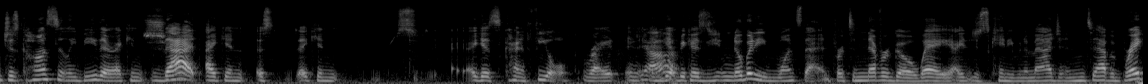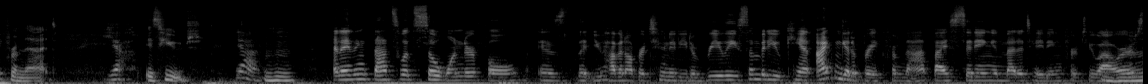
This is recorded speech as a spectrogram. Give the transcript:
just constantly be there i can that i can i can i guess kind of feel right and, and Yeah. get because you, nobody wants that and for it to never go away i just can't even imagine and to have a break from that Yeah. is huge Yeah. Mm-hmm. And I think that's what's so wonderful is that you have an opportunity to really somebody who can't. I can get a break from that by sitting and meditating for two hours.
